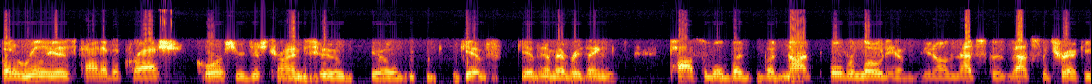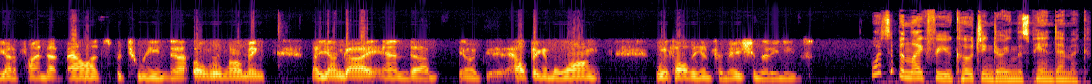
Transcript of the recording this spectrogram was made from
But it really is kind of a crash course. You're just trying to you know give give him everything possible, but but not overload him. You know, and that's the that's the trick. You got to find that balance between uh, overwhelming a young guy and um, you know helping him along with all the information that he needs. What's it been like for you coaching during this pandemic?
